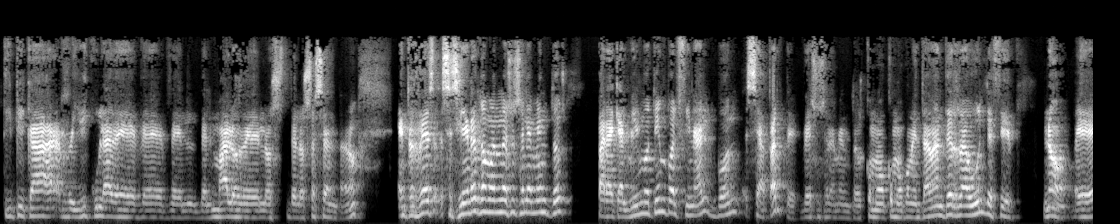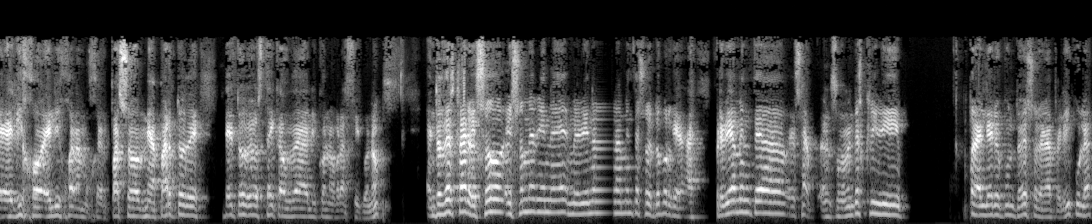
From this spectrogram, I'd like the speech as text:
típica, ridícula del, del, malo de los, de los 60, ¿no? Entonces, se siguen retomando esos elementos para que al mismo tiempo, al final, Bond se aparte de esos elementos. Como, como comentaba antes Raúl, decir, no, eh, elijo, elijo a la mujer, paso, me aparto de, todo este caudal iconográfico, ¿no? Entonces, claro, eso, eso me viene, me viene a la mente sobre todo porque ah, previamente, o sea, en su momento escribí para el diario.es sobre la película.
